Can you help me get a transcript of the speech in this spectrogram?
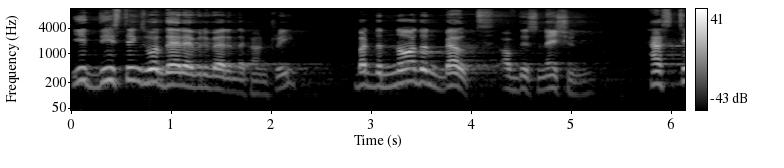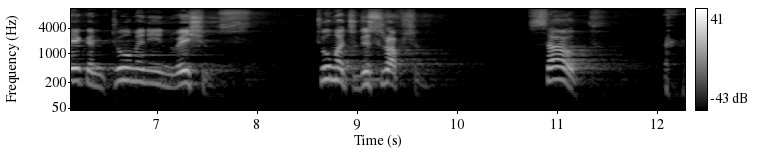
if these things were there everywhere in the country, but the northern belt of this nation has taken too many invasions, too much disruption. South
